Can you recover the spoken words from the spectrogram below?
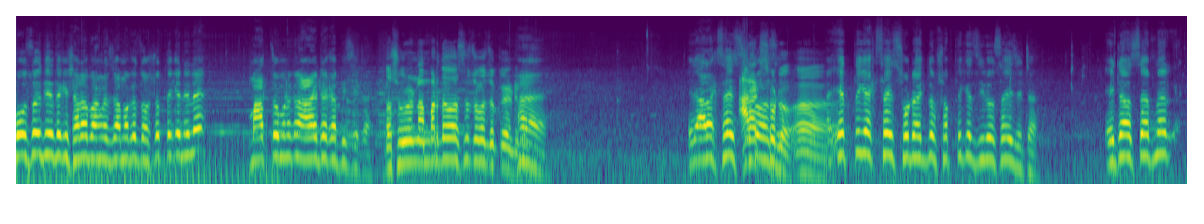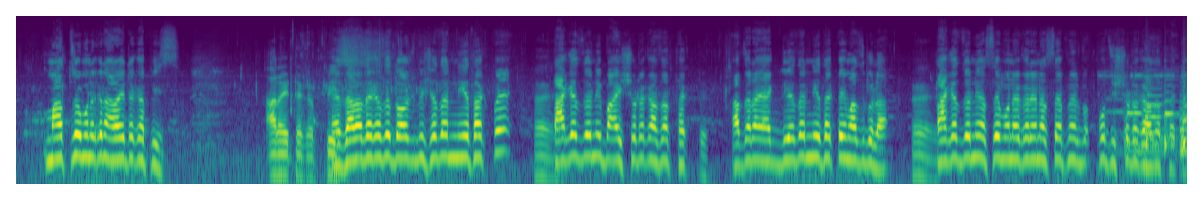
পৌঁছে দিয়ে থাকি সারা বাংলাদেশে আমাকে দশর থেকে নিলে মাত্র মনে করেন আড়াই টাকা পিস এটা দর্শকের নাম্বার দেওয়া আছে যোগাযোগ করে হ্যাঁ এটা আরেক সাইজ ছোট আছে। হ্যাঁ। এর থেকে এক সাইজ ছোট একদম সব থেকে জিরো সাইজ এটা এটা হচ্ছে আপনার মাত্র মনে করেন আড়াই টাকা পিস আড়াই টাকা পিস যারা দেখা যাচ্ছে দশ বিশ হাজার নিয়ে থাকবে হ্যাঁ। তাদের জন্য বাইশশো টাকা হাজার থাকবে আর যারা এক দুই হাজার নিয়ে থাকবে মাছগুলা হ্যাঁ। তাদের জন্য আছে মনে করেন আছে আপনার পঁচিশশো টাকা হাজার থাকবে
